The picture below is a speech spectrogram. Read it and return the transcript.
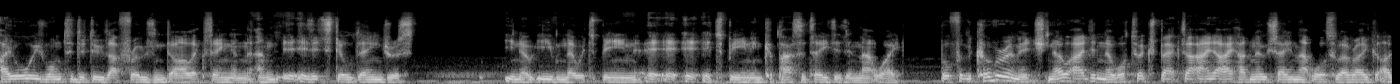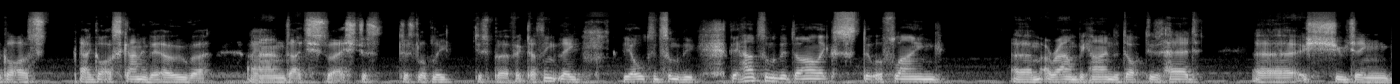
I always wanted to do that frozen Dalek thing, and and is it still dangerous? You know, even though it's been it, it, it's been incapacitated in that way. But for the cover image, no, I didn't know what to expect. I, I had no say in that whatsoever. I, I got a, I got a scan of it over, and I just it's just just lovely, just perfect. I think they they altered some of the they had some of the Daleks that were flying um, around behind the Doctor's head, uh, shooting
